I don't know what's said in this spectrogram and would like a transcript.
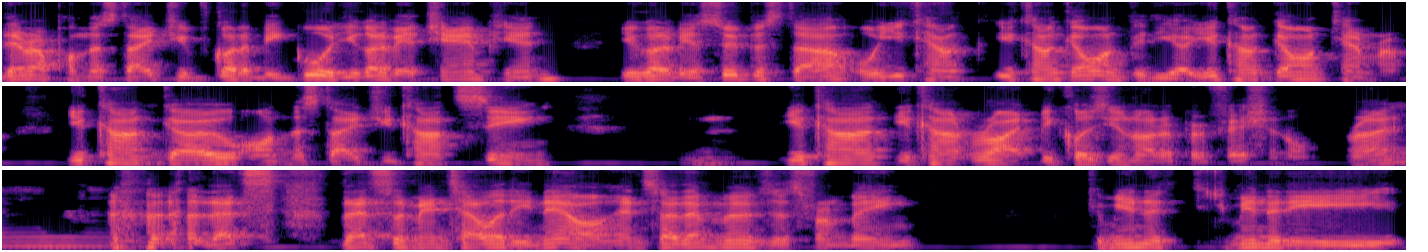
they're up on the stage. You've got to be good. You've got to be a champion. You've got to be a superstar, or you can't, you can't go on video. You can't go on camera. You can't go on the stage. You can't sing you can't you can't write because you're not a professional right Mm, that's that's the mentality now and so that moves us from being community community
